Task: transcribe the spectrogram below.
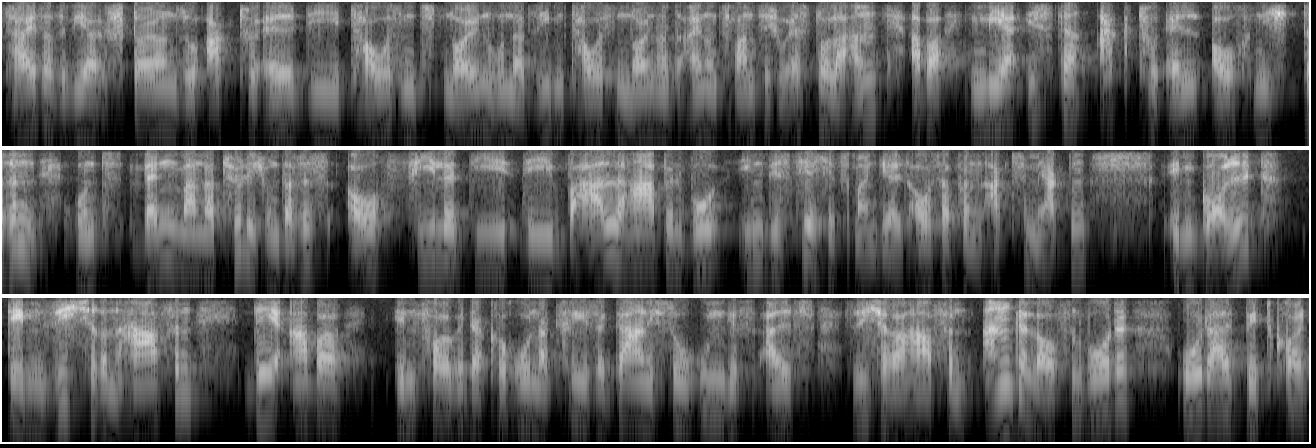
Das heißt also, wir steuern so aktuell die 1907, 1921 US-Dollar an. Aber mehr ist da aktuell auch nicht drin. Und wenn man natürlich, und das ist auch viele, die die Wahl haben, wo investiere ich jetzt mein Geld, außer von den Aktienmärkten, in Gold, dem sicheren Hafen, der aber infolge der Corona-Krise gar nicht so als sicherer Hafen angelaufen wurde, oder halt Bitcoin.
